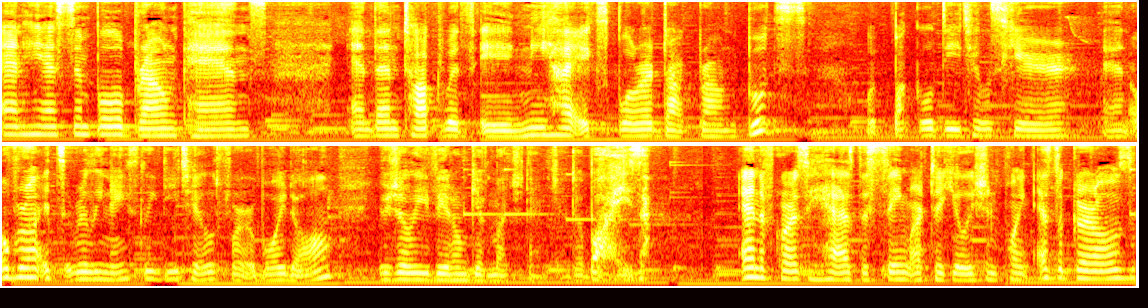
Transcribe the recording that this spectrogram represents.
And he has simple brown pants, and then topped with a knee-high Explorer dark brown boots with buckle details here. And overall, it's really nicely detailed for a boy doll. Usually, they don't give much attention to boys. And of course, he has the same articulation point as the girls,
